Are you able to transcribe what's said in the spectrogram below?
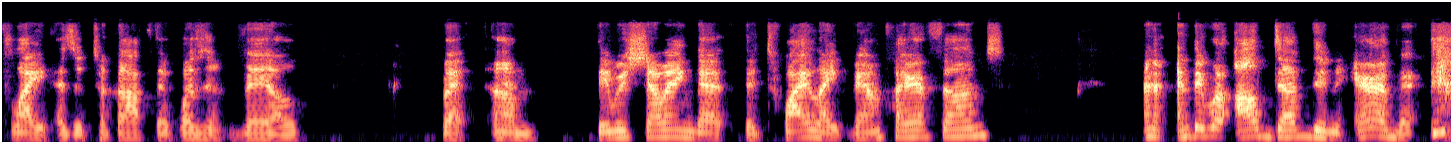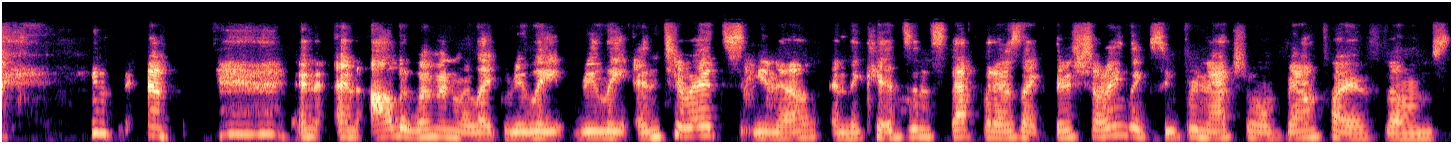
flight as it took off that wasn't veiled. But um, they were showing the, the Twilight vampire films and, and they were all dubbed in Arabic. and, and and all the women were like really really into it you know and the kids and stuff but i was like they're showing like supernatural vampire films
